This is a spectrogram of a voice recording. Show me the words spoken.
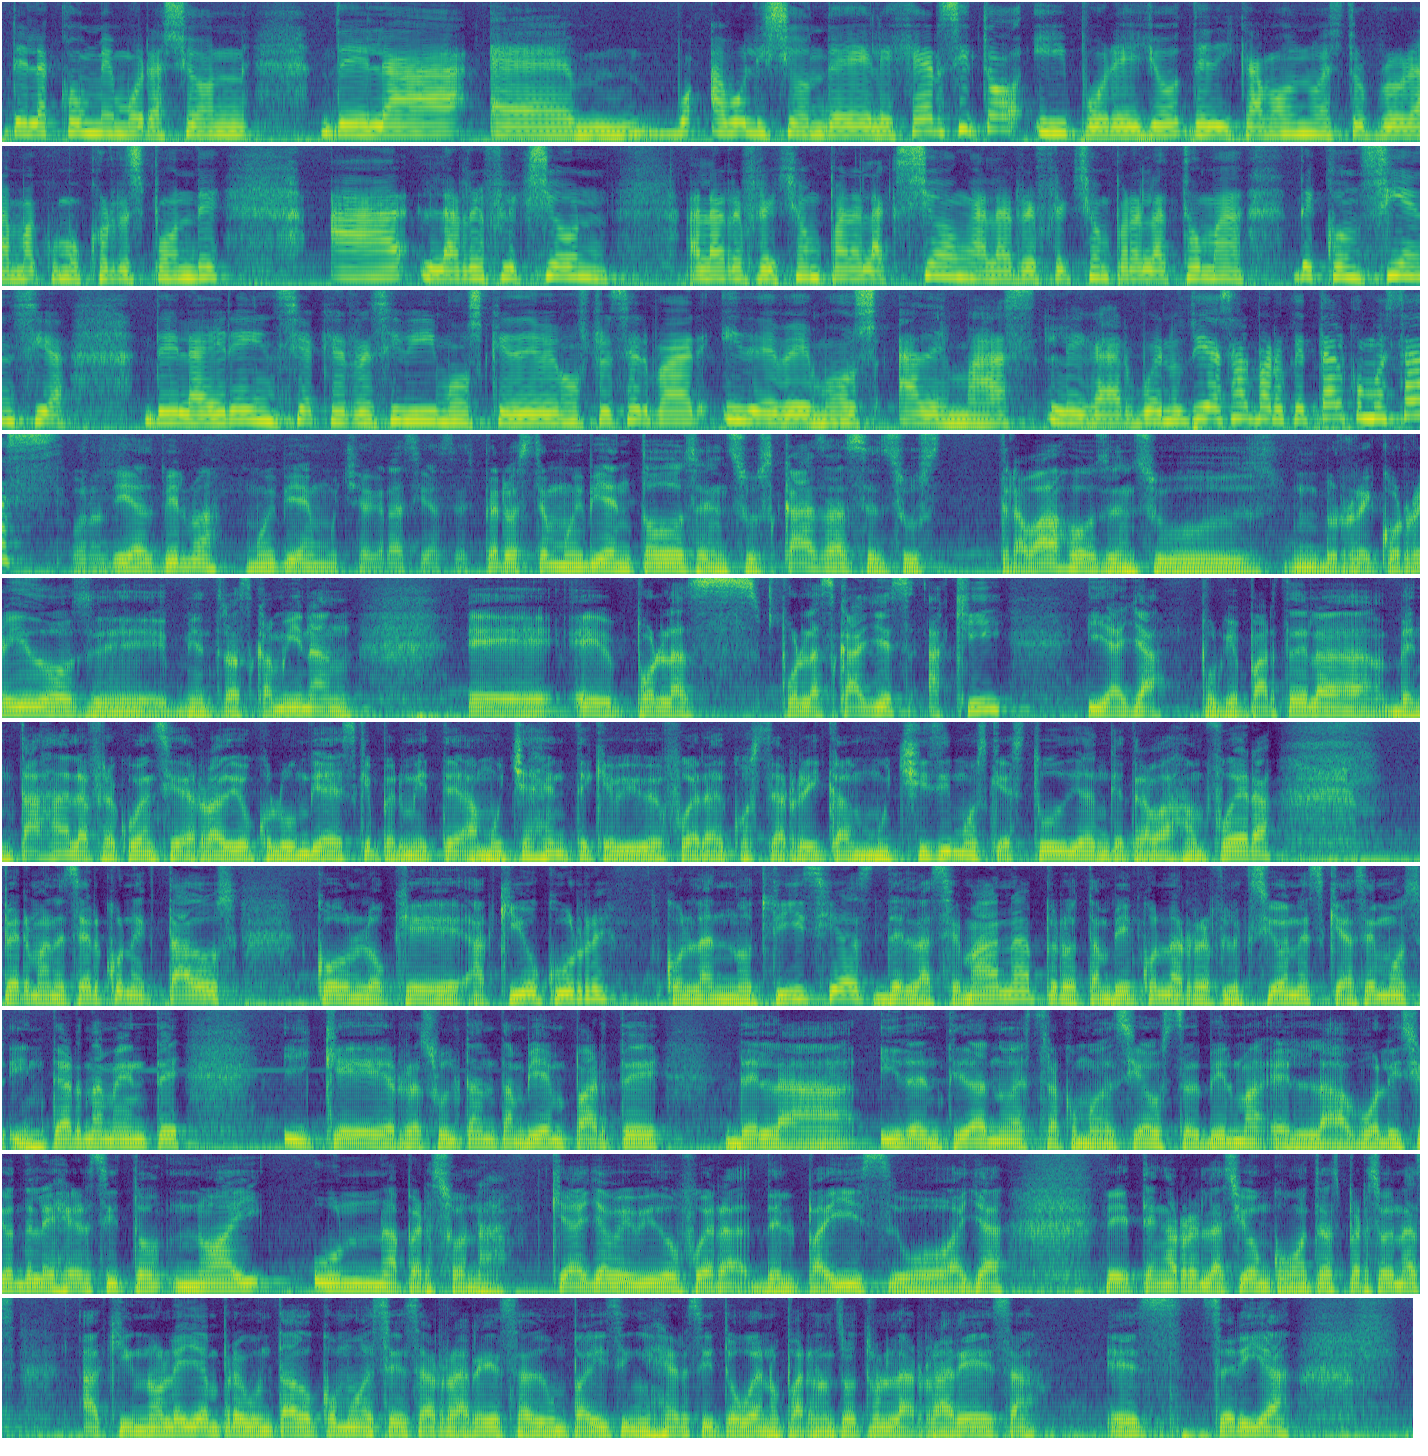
de la conmemoración de la em, abolición del ejército y por ello dedicamos nuestro programa como corresponde a la reflexión, a la reflexión para la acción, a la reflexión para la toma de conciencia de la herencia que recibimos, que debemos preservar y debemos además legar. Buenos días Álvaro, ¿qué tal? ¿Cómo estás? Buenos días Vilma, muy bien, muchas gracias. Espero estén muy bien todos en sus casas, en sus trabajos, en sus recorridos, eh, mientras caminan eh, eh, por, las, por las calles aquí y allá, porque parte de la ventaja de la frecuencia de Radio Colombia es que permite a mucha gente que vive fuera de Costa Rica, muchísimos que estudian, que trabajan fuera, permanecer conectados con lo que aquí ocurre, con las noticias de la semana, pero también con las reflexiones que hacemos internamente y que resultan también parte de la identidad nuestra, como decía usted Vilma, en la abolición del ejército no hay una persona que haya vivido fuera del país o haya eh, tenga relación con otras personas a quien no le hayan preguntado cómo es esa rareza de un país sin ejército. Bueno, para nosotros la rareza es sería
